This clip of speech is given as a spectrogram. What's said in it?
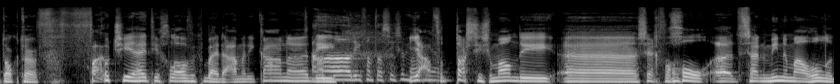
Dr. Fauci heet hij geloof ik, bij de Amerikanen. Die, oh, die fantastische man. ja, fantastische man die zegt van... Goh, het zijn minimaal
